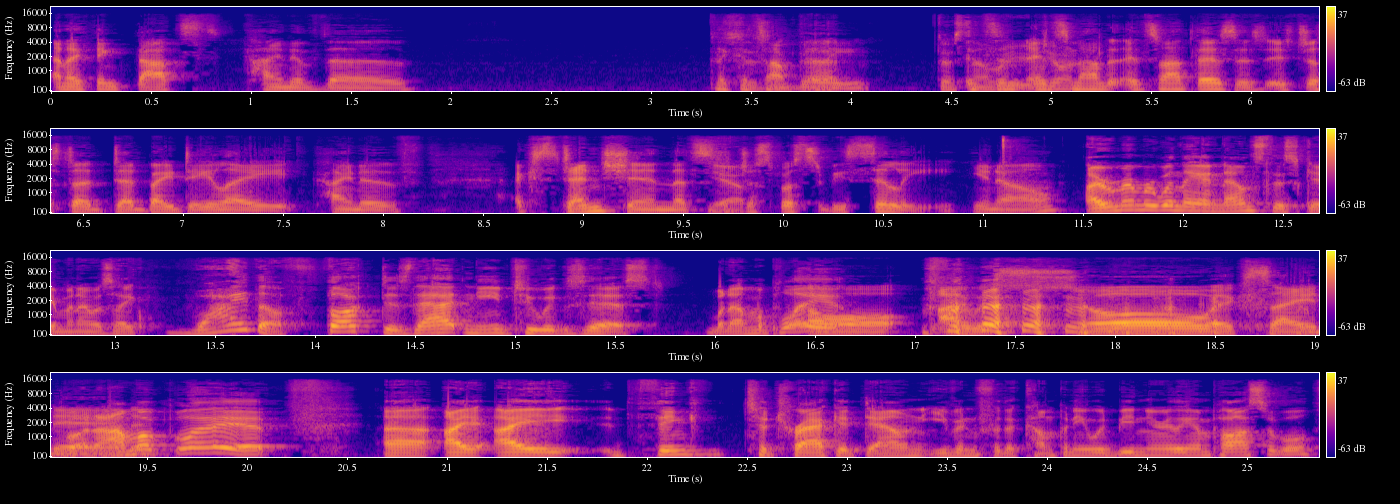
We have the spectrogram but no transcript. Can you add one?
and I think that's kind of the like This it's not that. really That's not it's an, it's not it's not this it's, it's just a Dead by Daylight kind of extension that's Yeah. just supposed to be silly, you know? I remember when they announced this game, and I was like, "Why the fuck does that need to exist?" But I'm gonna play it. Oh, I was so excited. But I'm gonna play it. Uh, I I think to track it down, even for the company, would be nearly impossible.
